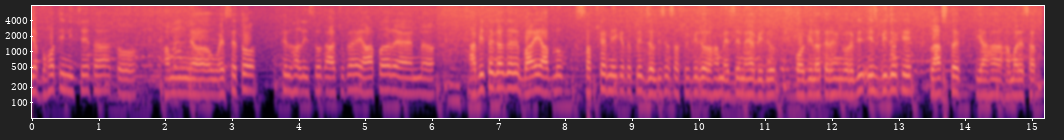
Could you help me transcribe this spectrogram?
यह बहुत ही नीचे था तो हम वैसे तो फ़िलहाल इस वक्त आ चुका है यहाँ पर एंड अभी तक अगर भाई आप लोग सब्सक्राइब नहीं किए तो प्लीज़ जल्दी से सब्सक्राइब कीजिए और हम ऐसे नया वीडियो और भी लाते रहेंगे और इस वीडियो के लास्ट तक यहाँ हमारे साथ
